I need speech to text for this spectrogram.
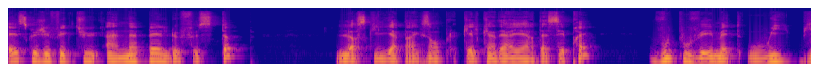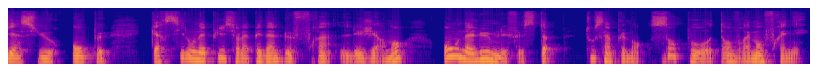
est-ce que j'effectue un appel de feu stop, Lorsqu'il y a par exemple quelqu'un derrière d'assez près, Vous pouvez mettre oui, bien sûr, on peut. Car si l'on appuie sur la pédale de frein légèrement, on allume les feux stop, tout simplement, sans pour autant vraiment freiner.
